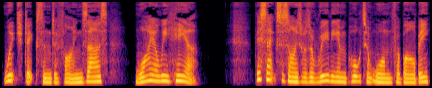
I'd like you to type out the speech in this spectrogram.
which Dickson defines as why are we here? This exercise was a really important one for Barbie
